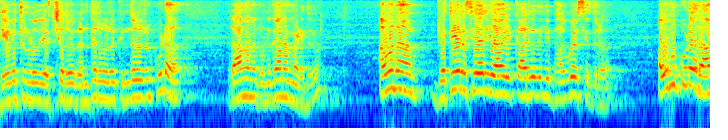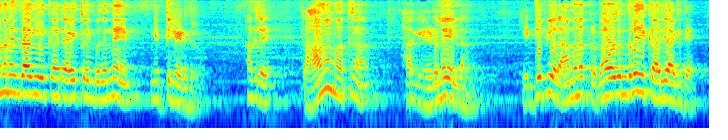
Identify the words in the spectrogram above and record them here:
ದೇವತೆಗಳು, ಯಕ್ಷರು, ಗಂಧರ್ವರು, ಕಿಂದರರು ಕೂಡ ರಾಮನ ಗುಣಗಾನ ಮಾಡಿದರು. ಅವನ ಜೊತೆಯಲ್ಲಿ ಸೇರಿ ಯಾವ ಕಾರ್ಯದಲ್ಲಿ ಭಾಗವಹಿಸಿದ್ರು. ಅವರು ಕೂಡ ರಾಮನಿಂದಾಗಿ ಈ ಕಾರ್ಯ ಆಯಿತು ಎಂಬುದನ್ನೇ ಎತ್ತಿ ಹೇಳಿದರು. ಆದರೆ ರಾಮ ಮಾತ್ರ ಹಾಗೆ ಹೇಳಲೇ ಇಲ್ಲ. ಯದ್ಯಪಿ ರಾಮನ ಪ್ರಭಾವದಿಂದಲೇ ಈ ಕಾರ್ಯ ಆಗಿದೆ.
